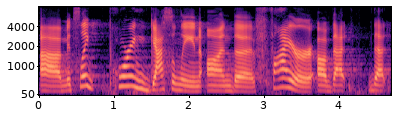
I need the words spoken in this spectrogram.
Um, it's like pouring gasoline on the fire of that, that,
